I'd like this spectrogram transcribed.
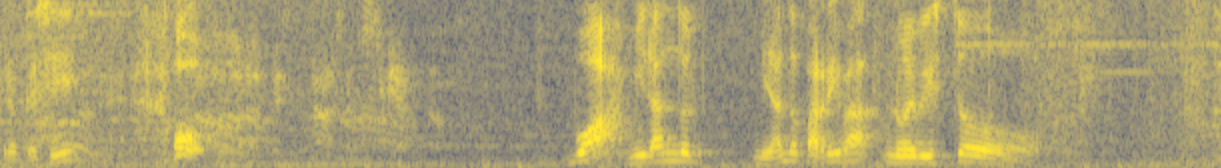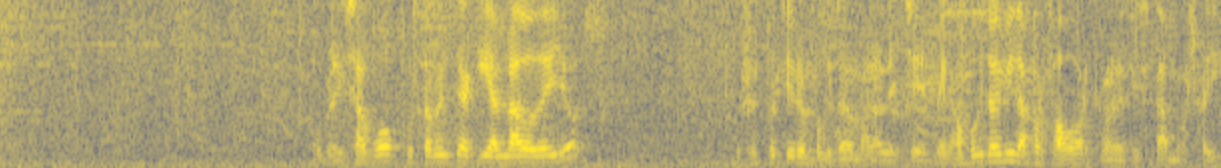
Creo que sí. ¡Oh! Buah, mirando, mirando para arriba no he visto... Hombre, y salgo justamente aquí al lado de ellos. Pues esto tiene un poquito de mala leche. Venga, un poquito de vida, por favor, que lo necesitamos ahí.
